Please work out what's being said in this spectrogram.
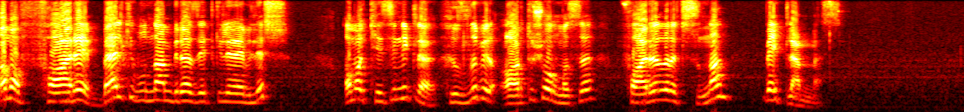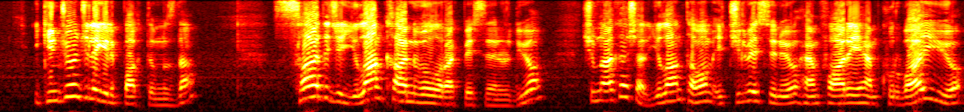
Ama fare belki bundan biraz etkilenebilir. Ama kesinlikle hızlı bir artış olması fareler açısından beklenmez. İkinci öncüle gelip baktığımızda sadece yılan karnivor olarak beslenir diyor. Şimdi arkadaşlar yılan tamam etçil besleniyor. Hem fareyi hem kurbağayı yiyor.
